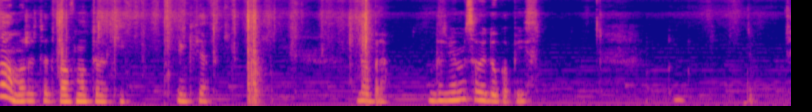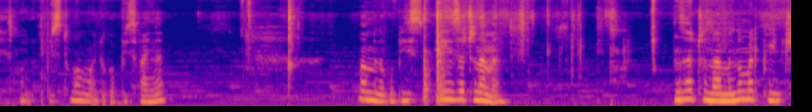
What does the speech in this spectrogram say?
O, może te dwa w motylki i kwiatki. Dobra, weźmiemy sobie długopis. Gdzie jest mój długopis? Tu mam mój długopis fajny. Mamy długopis i zaczynamy. Zaczynamy. Numer pitch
